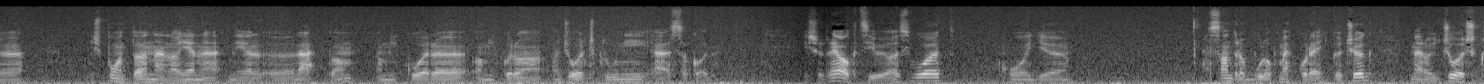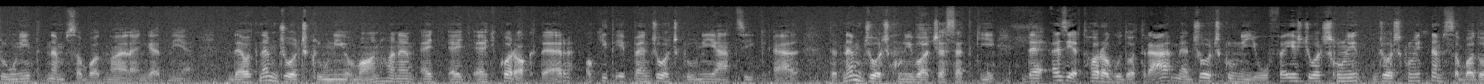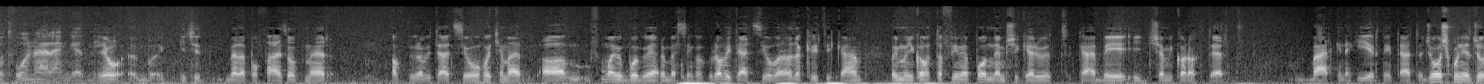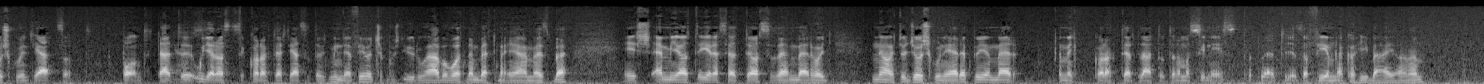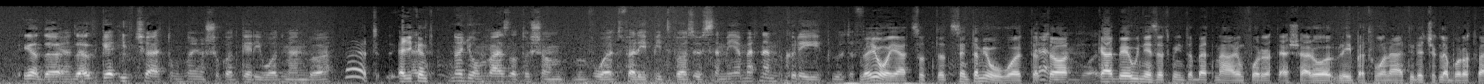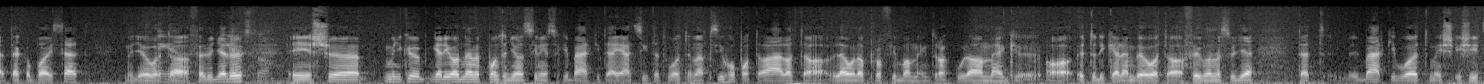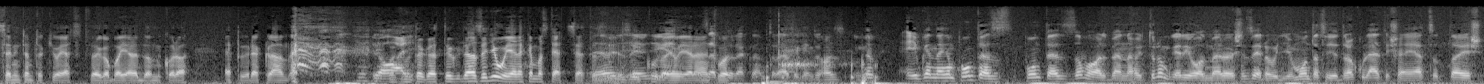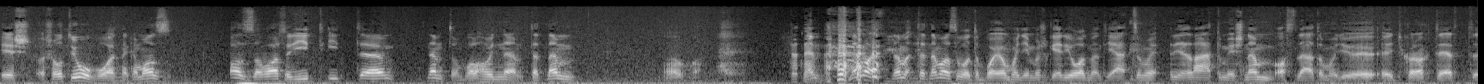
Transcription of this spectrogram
és pont annál a jelenetnél láttam, amikor, amikor a, a George Clooney elszakad. És a reakció az volt, hogy Sandra Bullock mekkora egy köcsög, mert hogy George Clooney-t nem szabadna elengednie. De ott nem George Clooney van, hanem egy, egy, egy karakter, akit éppen George Clooney játszik el. Tehát nem George Clooney-val cseszett ki, de ezért haragudott rá, mert George Clooney jó fej, és George Clooney, George Clooney-t nem szabadott volna elengedni. Jó, kicsit belepofázok, mert a gravitáció, hogyha már a majmok bolygójáról beszélünk, a gravitációval az a kritikám, hogy mondjuk ott a filmben pont nem sikerült kb. így semmi karaktert bárkinek írni. Tehát George Clooney az George Clooney-t játszott. Pont. Tehát Yes. ugyanazt a karaktert játszott, hogy minden filmben, csak most űrruhában volt, nem Batman jelmezbe. És emiatt érezhette azt az ember, hogy ne hagyd, hogy George Clooney elrepüljön, mert nem egy karaktert látott, hanem a színész. Tehát lehet, hogy ez a filmnek a hibája, nem? Igen, de, Igen, de, de ge- itt csináltunk nagyon sokat Gary Oldmanből. Hát egyébként Hát nagyon vázlatosan volt felépítve az ő személye, mert nem köré épült a film. De jól játszott, tehát szerintem jó volt. Tehát a, Rendben volt. kb. úgy nézett, mint a Batman 3 forgatásáról lépett volna át ide, csak leborotválták a bajszát, ugye ő volt Igen. a felügyelő, és uh, mondjuk ő, Gary Oldman pont egy olyan színész, aki bárkit eljátszik, tehát volt ő már pszichopata állat, a Leona profiban, meg Dracula, meg a ötödik elemből volt a főgonosz, ugye, tehát bárki volt, és, és így szerintem tök jól játszott, főleg abban a jelenetben, amikor a Apple reklám mutogattuk, de az egy jó jel, nekem az tetszett, az, az egy kurva jó jelent volt. Nem találtak Az, nem, egyébként nekem pont ez, pont ez zavart benne, hogy tudom Gary Oldmanről, és ezért úgy mondtad, hogy a Drakulát is eljátszotta, és, és, és ott jó volt. Nekem az, az zavart, hogy itt, itt em, nem tudom, valahogy nem. Tehát nem... tehát Nem, nem. nem, az, nem, tehát nem az volt a bajom, hogy én most Gary Oldman-t játszom, látom, és nem azt látom, hogy ő egy karaktert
